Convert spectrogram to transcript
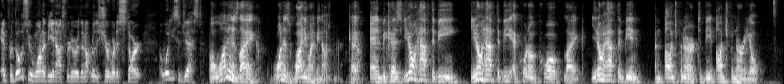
And for those who want to be an entrepreneur, they're not really sure where to start. What do you suggest? well one is like one is why do you want to be an entrepreneur okay Yeah. and because you don't have to be you don't have to be a quote unquote like you don't have to be an, an entrepreneur to be entrepreneurial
